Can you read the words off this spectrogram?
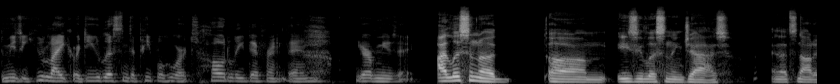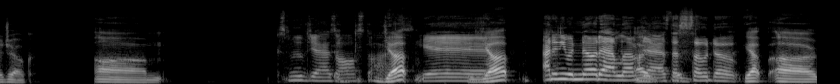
the music you like, or do you listen to people who are totally different than your music? I listen to um, easy listening jazz, and that's not a joke. Um, Smooth Jazz All Stars. Yup. Yeah. Yep. I didn't even know that. I love I- jazz. That's so dope. Yep. Uh,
